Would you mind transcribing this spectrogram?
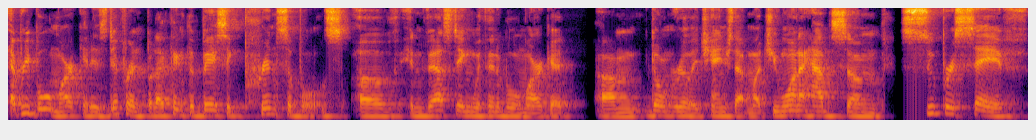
every bull market is different, but I think the basic principles of investing within a bull market um, don't really change that much. You want to have some super safe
